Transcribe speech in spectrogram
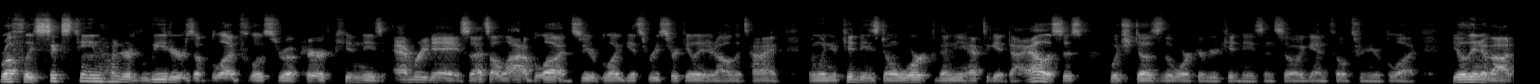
Roughly 1,600 liters of blood flows through a pair of kidneys every day. So that's a lot of blood. So your blood gets recirculated all the time. And when your kidneys don't work, then you have to get dialysis, which does the work of your kidneys. And so again, filtering your blood, yielding about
